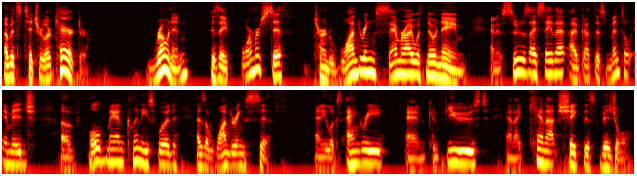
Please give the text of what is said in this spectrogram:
of its titular character. Ronan is a former Sith turned wandering samurai with no name. And as soon as I say that, I've got this mental image of old man Clint Eastwood as a wandering Sith. And he looks angry and confused, and I cannot shake this visual.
